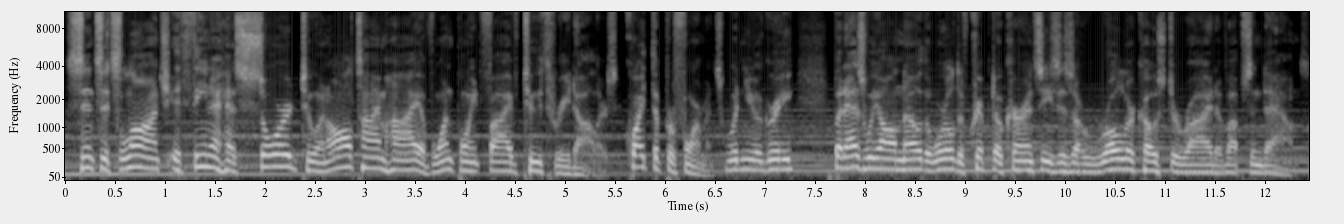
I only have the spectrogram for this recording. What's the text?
Since its launch, Ethena has soared to an all-time high of $1.523. Quite the performance, wouldn't you agree? But as we all know, the world of cryptocurrencies is a roller coaster ride of ups and downs.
